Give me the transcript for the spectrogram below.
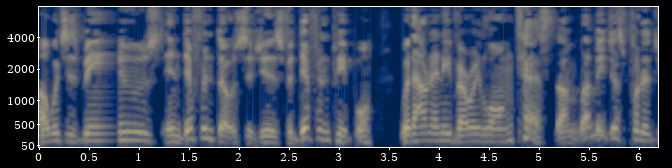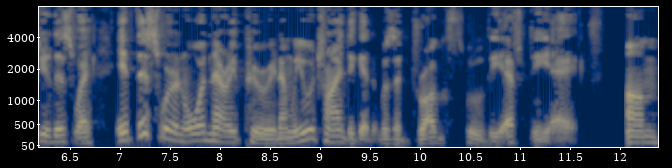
uh, which is being used in different dosages for different people without any very long tests. Um, let me just put it to you this way. If this were an ordinary period and we were trying to get it was a drug through the FDA, um,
